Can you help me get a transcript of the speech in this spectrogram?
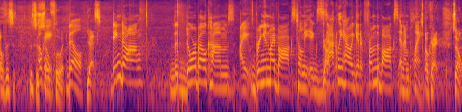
Oh, this is, this is okay, so fluid. Bill. Yes. Ding dong. The doorbell comes. I bring in my box. Tell me exactly how I get it from the box, and I'm playing. Okay, so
